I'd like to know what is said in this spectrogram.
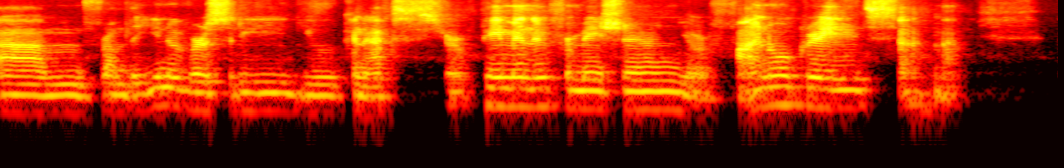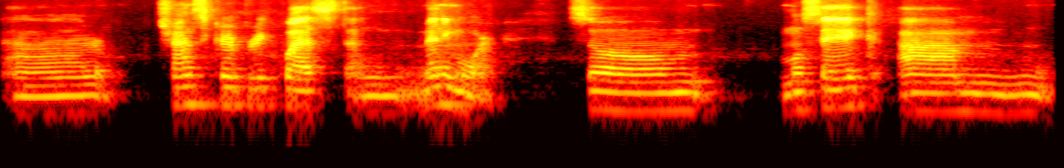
um, from the university. You can access your payment information, your final grades, and, uh, transcript requests, and many more. So Mosaic, um,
